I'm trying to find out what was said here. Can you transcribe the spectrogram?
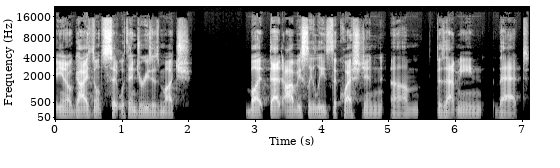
you know, guys don't sit with injuries as much. But that obviously leads the question: um, Does that mean that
